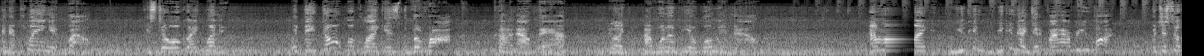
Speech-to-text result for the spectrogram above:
and they're playing it well. They still look like women. What they don't look like is The Rock coming out there. You're like, I want to be a woman now. I'm like you can you can identify however you want. but you're still.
